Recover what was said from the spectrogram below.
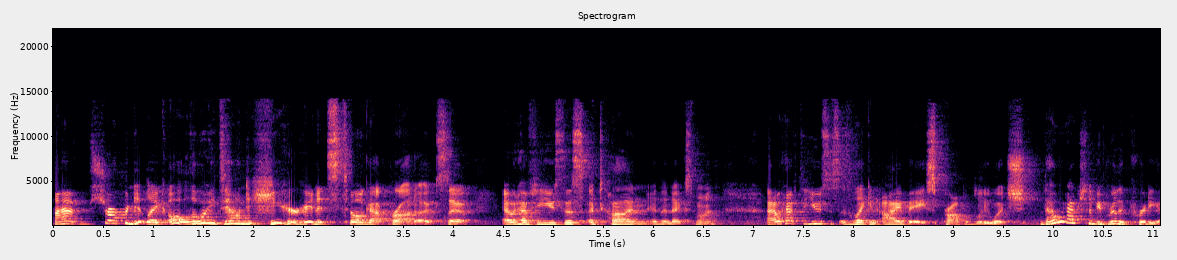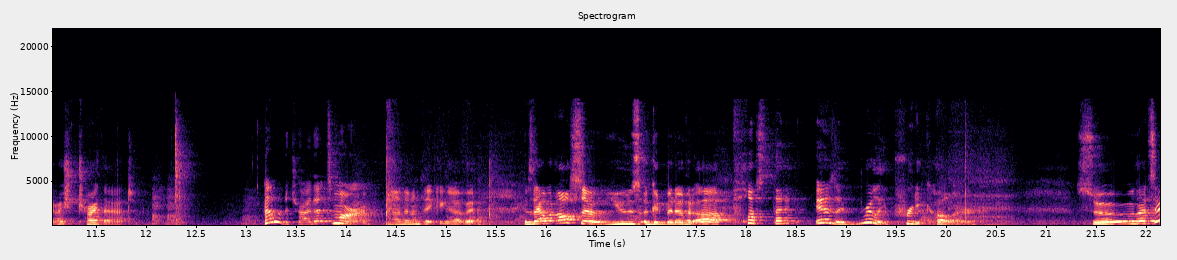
I have sharpened it like all the way down to here and it's still got product. So I would have to use this a ton in the next month. I would have to use this as like an eye base probably, which that would actually be really pretty. I should try that. Gonna try that tomorrow, now that I'm thinking of it. Because that would also use a good bit of it up, plus that it is a really pretty color. So that's it.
